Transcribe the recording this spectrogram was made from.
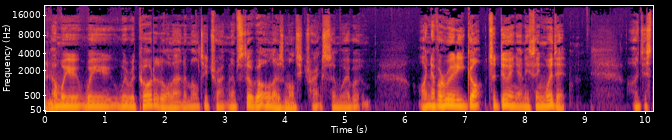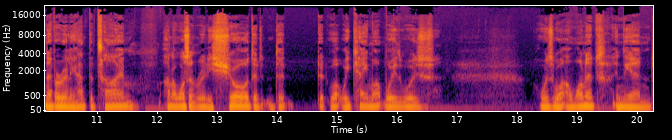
Mm. And we, we we recorded all that in a multi track, and I've still got all those multi tracks somewhere, but I never really got to doing anything with it. I just never really had the time, and I wasn't really sure that that that what we came up with was was what I wanted in the end.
